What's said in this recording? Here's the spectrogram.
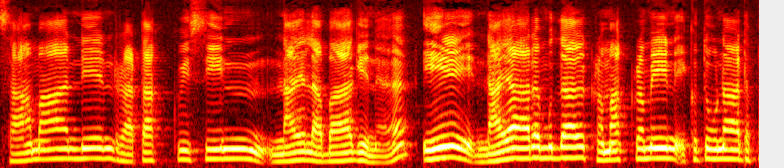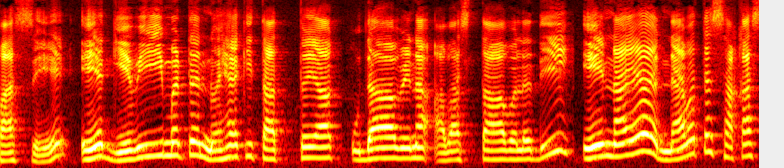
සාමාන්‍යයෙන් රටක් විසින් ණය ලබාගෙන ඒ ණය අරමුදල් ක්‍රමක්‍රමයෙන් එකතු වුණාට පස්සේ එය ගෙවීමට නොහැකි තත්ත්වයක් උදා වෙන අවස්ථාවලදී ඒ ණය නැවත සකස්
